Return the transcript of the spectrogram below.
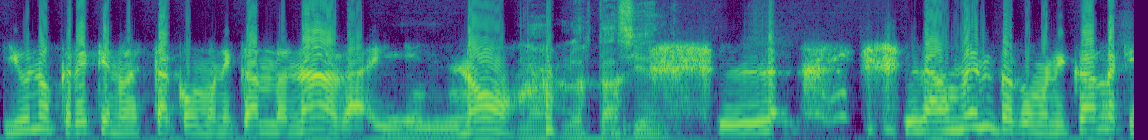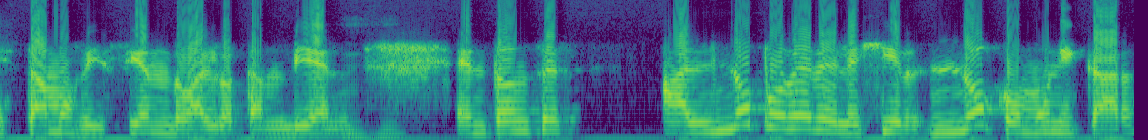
Y uno cree que no está comunicando nada, y no. No, lo está haciendo. Lamento comunicarle que estamos diciendo algo también. Entonces, al no poder elegir no comunicar,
